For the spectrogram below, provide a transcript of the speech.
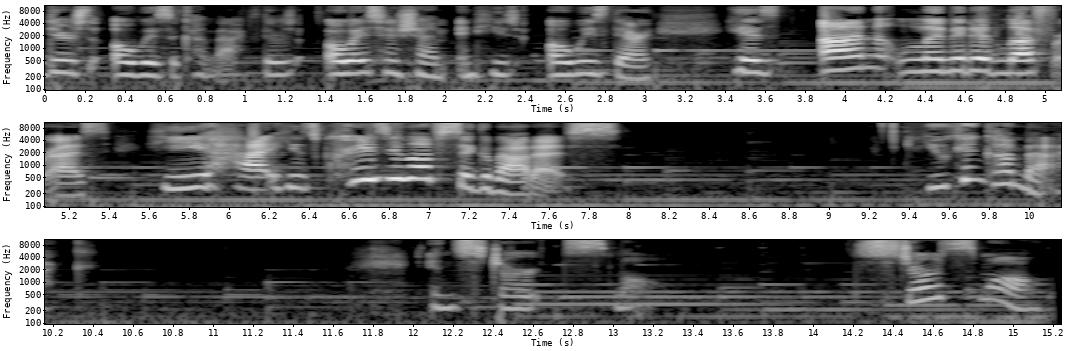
There's always a comeback. There's always Hashem, and He's always there. He has unlimited love for us. He ha- He's crazy love sick about us you can come back and start small. Start small.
